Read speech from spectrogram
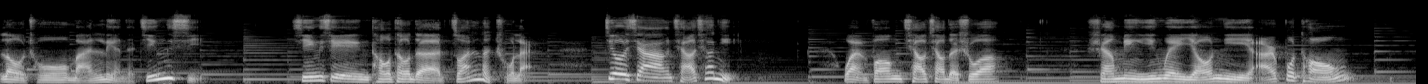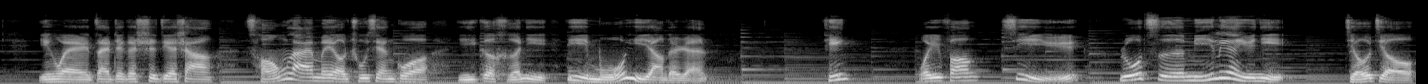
露出满脸的惊喜。星星偷偷的钻了出来，就想瞧瞧你。晚风悄悄地说：“生命因为有你而不同，因为在这个世界上。”从来没有出现过一个和你一模一样的人。听，微风细雨如此迷恋于你，久久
